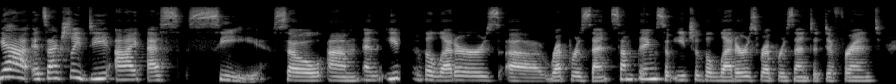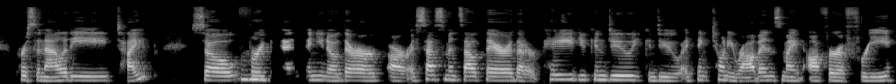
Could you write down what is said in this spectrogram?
Yeah, it's actually D I S C. So, um, and each of the letters uh, represent something. So each of the letters represent a different personality type. So mm-hmm. for and you know there are, are assessments out there that are paid. You can do. You can do. I think Tony Robbins might offer a free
